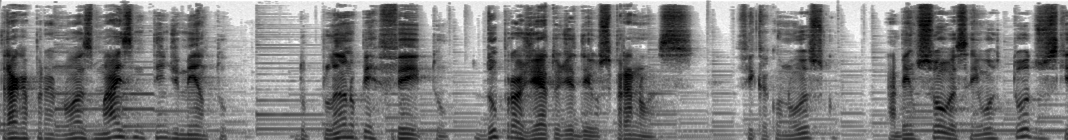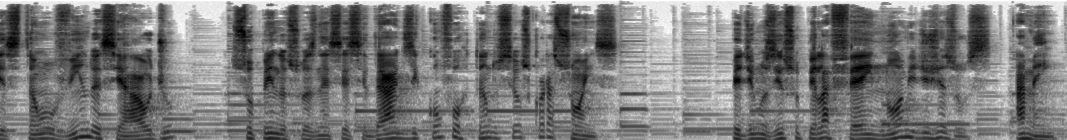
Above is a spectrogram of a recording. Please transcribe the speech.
traga para nós mais entendimento do plano perfeito do projeto de Deus para nós. Fica conosco, abençoa, Senhor, todos os que estão ouvindo esse áudio, suprindo as suas necessidades e confortando seus corações. Pedimos isso pela fé em nome de Jesus. Amém.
